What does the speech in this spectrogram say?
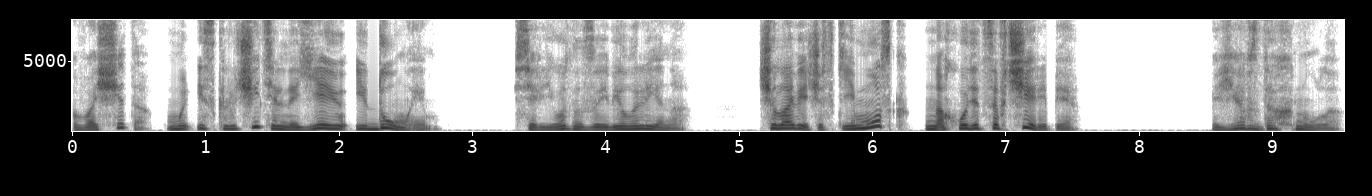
«Вообще-то мы исключительно ею и думаем», — серьезно заявила Лена. «Человеческий мозг находится в черепе». Я вздохнула.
